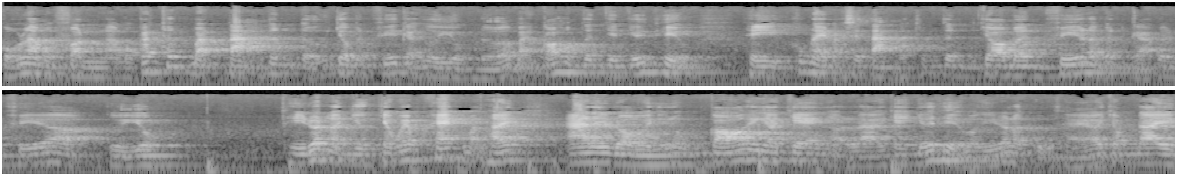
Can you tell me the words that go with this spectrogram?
cũng là một phần, là một cách thức bạn tạo tin tưởng cho bên phía cả người dùng nữa. Bạn có thông tin trên giới thiệu thì khúc này bạn sẽ tạo một thông tin cho bên phía, là bên cả bên phía ờ, người dùng. Thì rất là nhiều trang web khác bạn thấy. À, Ai đi rồi, thì cũng có cái trang gọi là trang giới thiệu và ghi rất là cụ thể ở trong đây.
